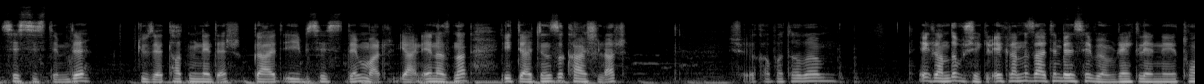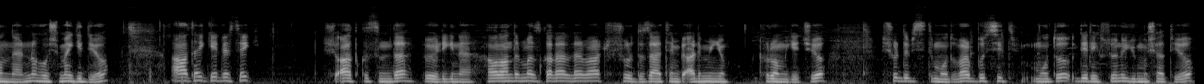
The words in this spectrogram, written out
Ses sistemi de güzel, tatmin eder. Gayet iyi bir ses sistemi var. Yani en azından ihtiyacınızı karşılar. Şöyle kapatalım. Ekranda bu şekil. Ekranı zaten ben seviyorum. Renklerini, tonlarını hoşuma gidiyor. Alta gelirsek şu alt kısımda böyle yine havalandırma ızgaraları var. Şurada zaten bir alüminyum krom geçiyor. Şurada bir sit modu var. Bu sit modu direksiyonu yumuşatıyor.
